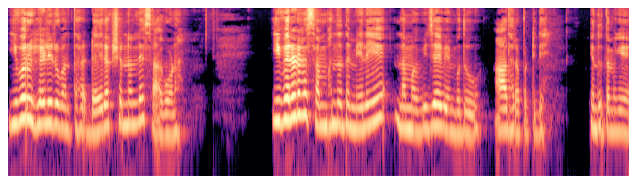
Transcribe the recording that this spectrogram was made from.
ಇವರು ಹೇಳಿರುವಂತಹ ಡೈರೆಕ್ಷನ್ನಲ್ಲೇ ಸಾಗೋಣ. ಇವೆರಡರ ಸಂಬಂಧದ ಮೇಲೆಯೇ ನಮ್ಮ ವಿಜಯವೆಂಬುದು ಆಧಾರಪಟ್ಟಿದೆ ಎಂದು ತಮಗೆ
